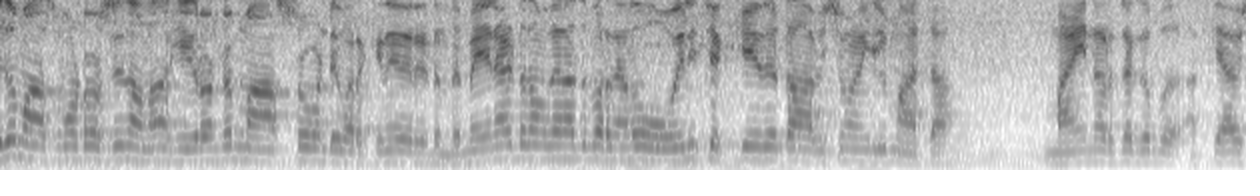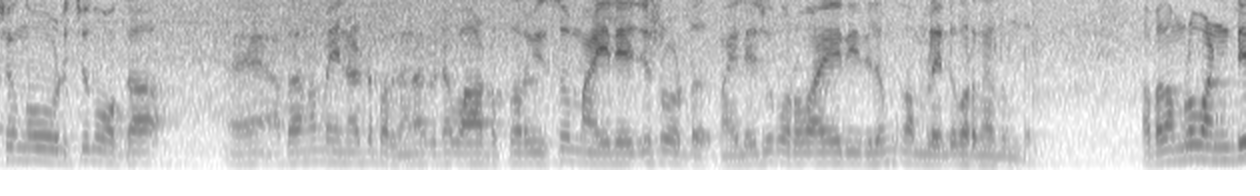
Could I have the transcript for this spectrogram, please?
ഇത് മാസ് മോട്ടോഴ്സിൽ നിന്നാണ്. ഹീറോന്റെ മാസ്റ്റർ വണ്ടി വർക്കിന് കയറിയിട്ടുണ്ട്. മെയിനായിട്ട് നമുക്കതിനകത്ത് പറഞ്ഞാൽ ഓയിൽ ചെക്ക് ചെയ്തിട്ട് ആവശ്യമാണെങ്കിൽ മാറ്റാം. മൈനർ ചെക്കപ്പ് അത്യാവശ്യം ഒന്ന് ഓടിച്ച് നോക്കാം. അതാണ് മെയിനായിട്ട് പറഞ്ഞത്. പിന്നെ water service mileage short mileage കുറവായ രീതിയിലും കംപ്ലയിന്റ് പറഞ്ഞിട്ടുണ്ട്. അപ്പോൾ നമ്മൾ വണ്ടി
